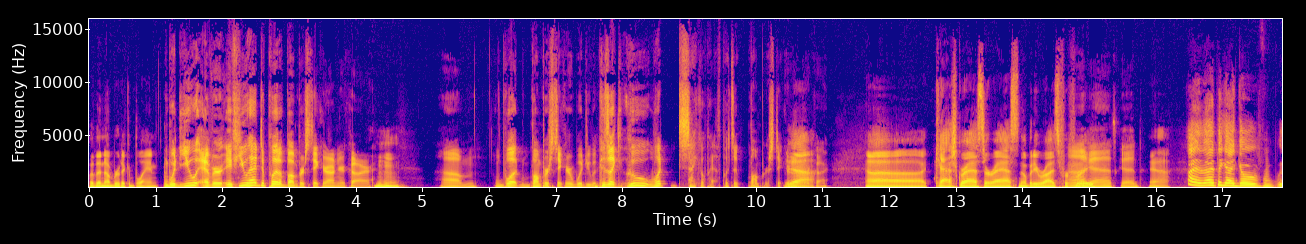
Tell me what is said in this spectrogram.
with a number to complain. Would you ever, if you had to put a bumper sticker on your car, Mm-hmm. um, what bumper sticker would you? Because like, who, what psychopath puts a bumper sticker Yeah. on their car? uh, cash, grass, or ass. Nobody rides for free. Okay, that's good. Yeah, I, I think I'd go, you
